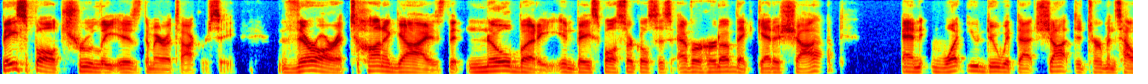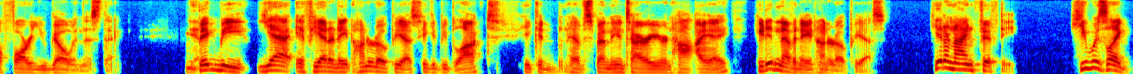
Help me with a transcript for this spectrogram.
Baseball truly is the meritocracy. There are a ton of guys that nobody in baseball circles has ever heard of that get a shot. And what you do with that shot determines how far you go in this thing. Yeah. Bigbie, yeah, if he had an 800 OPS, he could be blocked. He could have spent the entire year in high A. He didn't have an 800 OPS. He had a 950. He was like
